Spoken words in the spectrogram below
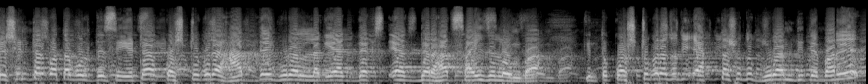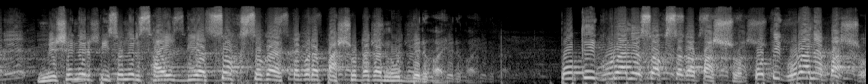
মেশিনটার কথা বলতেছি, এটা কষ্ট করে হাত দিয়ে ঘুরান লাগে এক দেড় হাত সাইজে লম্বা। কিন্তু কষ্ট করে যদি একটা শুধু ঘুরান দিতে পারে, মেশিনের পিছনের সাইজ দিয়ে চকচকা একটা করে পাঁচশো টাকা নোট বের হয়। প্রতি ঘুরানে চকচকা পাঁচশো, প্রতি ঘুরানে পাঁচশো।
